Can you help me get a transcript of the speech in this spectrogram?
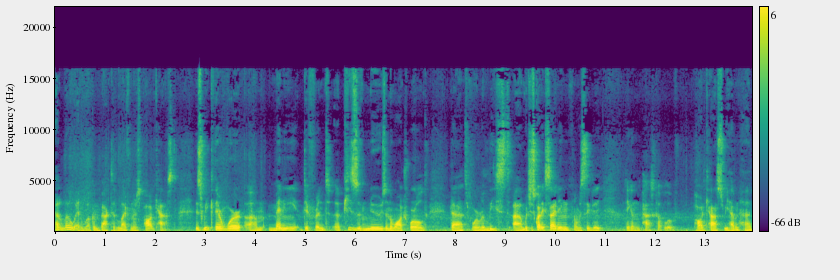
Hello, and welcome back to the Life on the Wrist podcast. This week there were um, many different uh, pieces of news in the watch world that were released, um, which is quite exciting. Obviously, the, I think in the past couple of podcasts we haven't had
